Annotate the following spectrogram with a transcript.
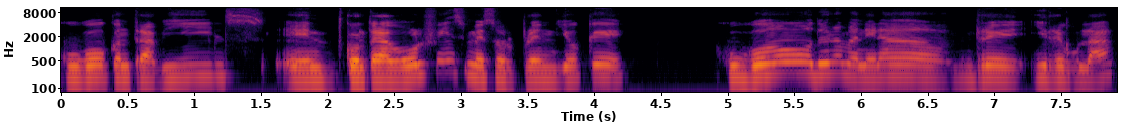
Jugó contra Bills, en, contra Dolphins. Me sorprendió que jugó de una manera re, irregular.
